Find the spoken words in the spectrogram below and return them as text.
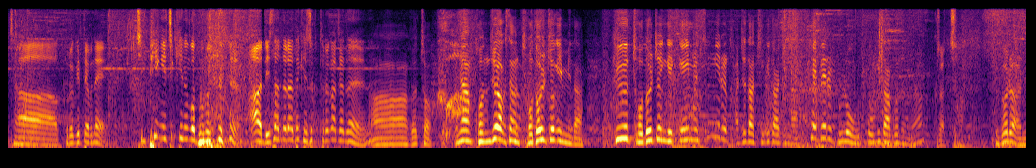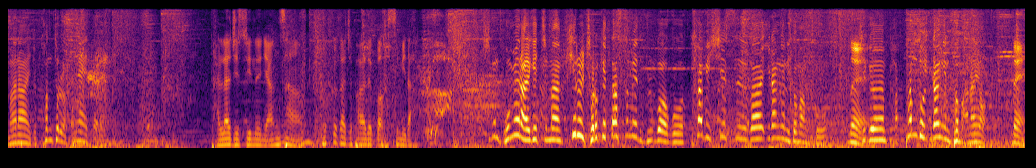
자 그렇기 때문에 지핑이 찍히는 거 보면은 아 리산드라한테 계속 들어가자는 아 그렇죠. 그냥 건조 학생은 저돌적입니다. 그 저돌적인 게 게임의 승리를 가져다 주기도 하지만 패배를 불러오기도 하거든요. 그렇죠. 그거를 얼마나 이제 컨트롤 하냐에 따라. 달라질 수 있는 양상 끝까지 봐야 될 것 같습니다. 지금 보면 알겠지만 키를 저렇게 땄음에도 불구하고 탑이 CS가 1학년이 더 많고 네. 지금 바텀도 1학년이 더 많아요. 네.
